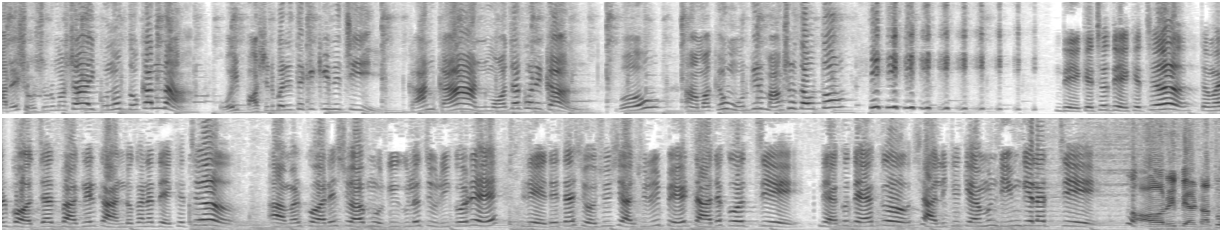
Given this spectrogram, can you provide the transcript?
আরে শ্বশুর মশাই কোনো দোকান না। ওই পাশের বাড়ি থেকে কিনেছি। কান কান মজা করে কান। বউ আমাকেও মুরগির মাংস দাও তো। দেখেছ দেখেছ তোমার বজ্জাত ভাগ্নের কাণ্ডখানা দেখেছ? আমার ঘরে সব মুরগিগুলো চুরি করে রেঁধে তার শ্বশুর শাশুড়ির পেট তাজা করছে। দেখো দেখো শালিকে কেমন ডিম গেলাচ্ছে। আরে বেটা তো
